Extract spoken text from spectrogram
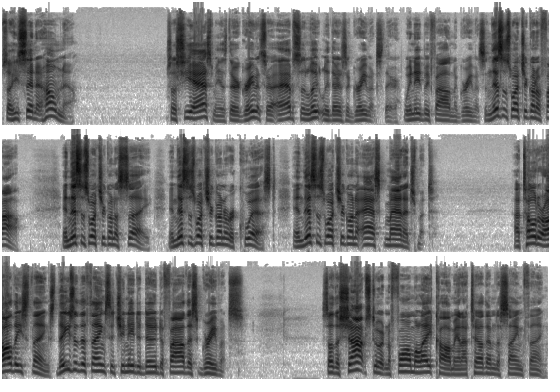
So he's sitting at home now. So she asked me, Is there a grievance there? Absolutely, there's a grievance there. We need to be filing a grievance. And this is what you're going to file. And this is what you're going to say. And this is what you're going to request. And this is what you're going to ask management. I told her all these things. These are the things that you need to do to file this grievance. So the shop steward and the Formal A call me, and I tell them the same thing.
